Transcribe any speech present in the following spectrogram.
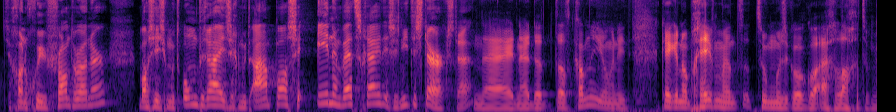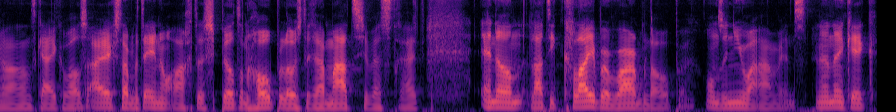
Je gewoon een goede frontrunner. Maar als je iets moet omdraaien, zich moet aanpassen in een wedstrijd, is het niet de sterkste. Nee, nee dat, dat kan die jongen niet. Kijk, en op een gegeven moment, toen moest ik ook wel echt lachen toen ik aan het kijken was. Ajax staat met 1-0 achter, speelt een hopeloos dramatische wedstrijd. En dan laat hij Kleiber warm lopen, onze nieuwe aanwinst. En dan denk ik,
